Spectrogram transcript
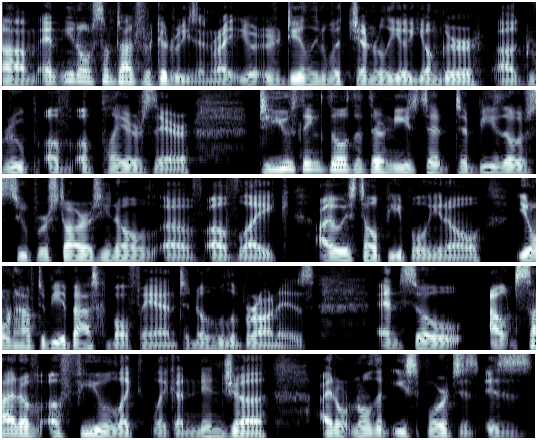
um, and you know sometimes for good reason, right? You're, you're dealing with generally a younger uh, group of, of players there. Do you think though that there needs to, to be those superstars, you know, of of like I always tell people, you know, you don't have to be a basketball fan to know who LeBron is, and so outside of a few like like a ninja, I don't know that esports is is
